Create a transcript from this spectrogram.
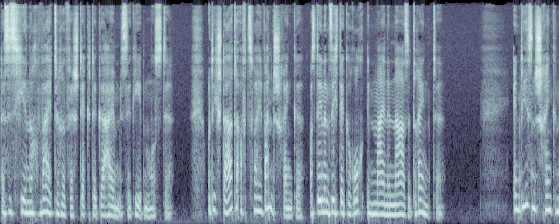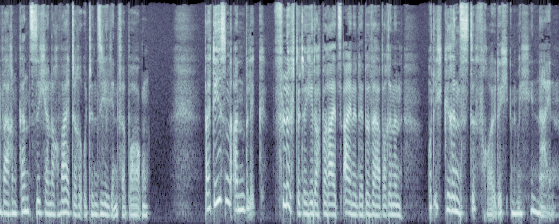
dass es hier noch weitere versteckte Geheimnisse geben musste. Und ich starrte auf zwei Wandschränke, aus denen sich der Geruch in meine Nase drängte. In diesen Schränken waren ganz sicher noch weitere Utensilien verborgen. Bei diesem Anblick flüchtete jedoch bereits eine der Bewerberinnen, und ich grinste freudig in mich hinein.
